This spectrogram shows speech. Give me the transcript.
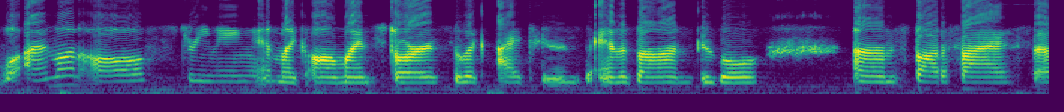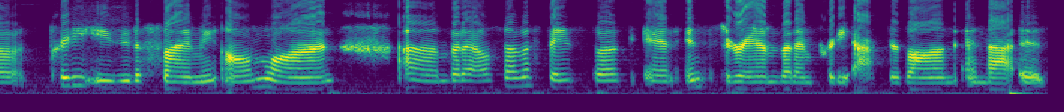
well, I'm on all streaming and like online stores, so like iTunes, Amazon, Google, um, Spotify. So pretty easy to find me online. Um, but I also have a Facebook and Instagram that I'm pretty active on, and that is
